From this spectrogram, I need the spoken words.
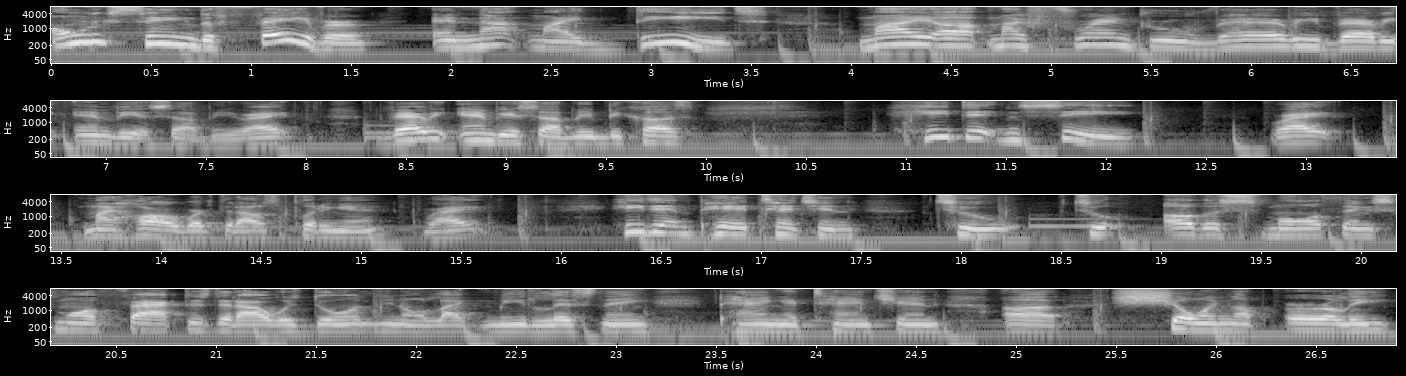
only seeing the favor and not my deeds my uh my friend grew very very envious of me right? Very envious of me because he didn't see right my hard work that i was putting in right? He didn't pay attention to to other small things small factors that i was doing you know like me listening paying attention uh showing up early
